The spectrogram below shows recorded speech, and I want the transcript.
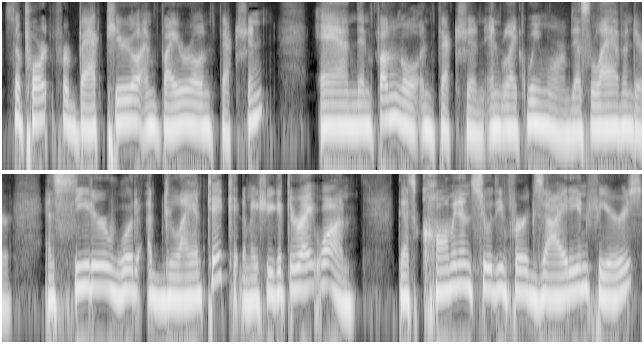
Support for bacterial and viral infection. And then fungal infection and like ringworm. That's lavender. And cedarwood Atlantic. Now make sure you get the right one. That's calming and soothing for anxiety and fears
